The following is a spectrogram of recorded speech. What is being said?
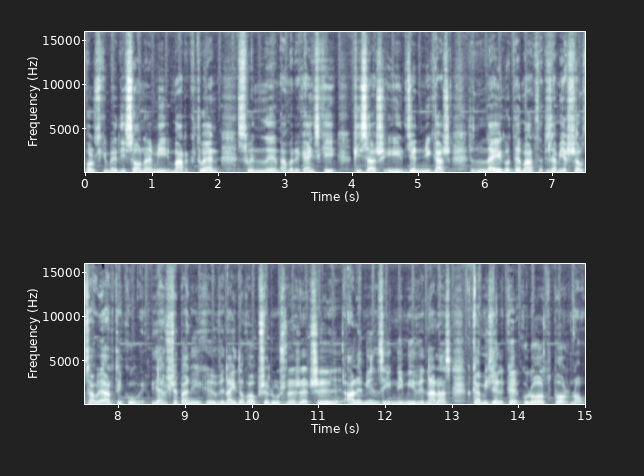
polskim Edisonem i Mark Twain, słynny amerykański pisarz i dziennikarz, na jego temat zamieszczał całe artykuły. Jan Szczepanik wynajdował przeróżne rzeczy, ale między innymi wynalazł kamizelkę kuroodporną.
